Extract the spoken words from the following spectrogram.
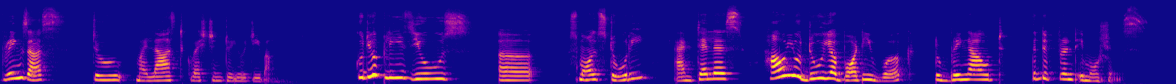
brings us to my last question to you, Jeeva. Could you please use a small story and tell us how you do your body work to bring out the different emotions?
